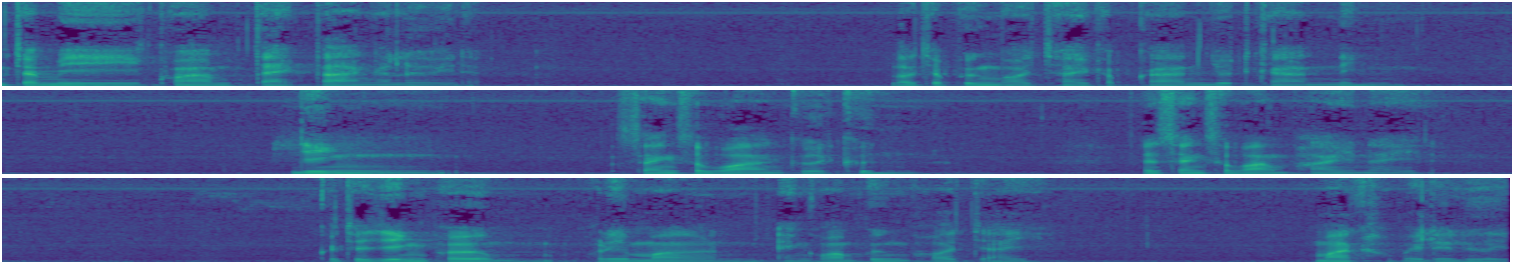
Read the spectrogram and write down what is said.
มันจะมีความแตกต่างกันเลยเนี่ยเราจะพึงพอใจกับการหยุดการนิ่ง ยิ่งแสงสว่างเกิดขึ้น เป็นแสงสว่างภายใน ก็จะยิ่งเพิ่มปริมาณแห่งความพึงพอใจ มากเข้าไปเรื่อย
